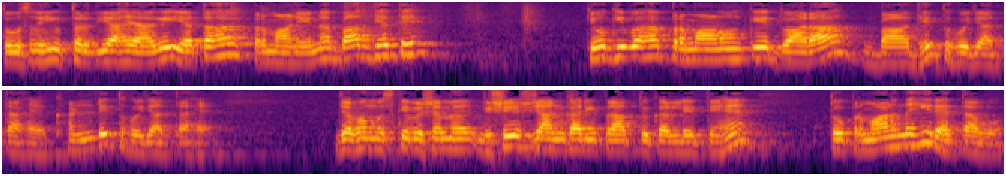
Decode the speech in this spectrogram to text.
तो सही उत्तर दिया है आगे, यतः प्रमाणे न बाध्यते, क्योंकि वह प्रमाणों के द्वारा बाधित हो जाता है, खंडित हो जाता है। जब हम उसके विषय में विशेष जानकारी प्राप्त कर लेते हैं तो प्रमाण नहीं रहता वो।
